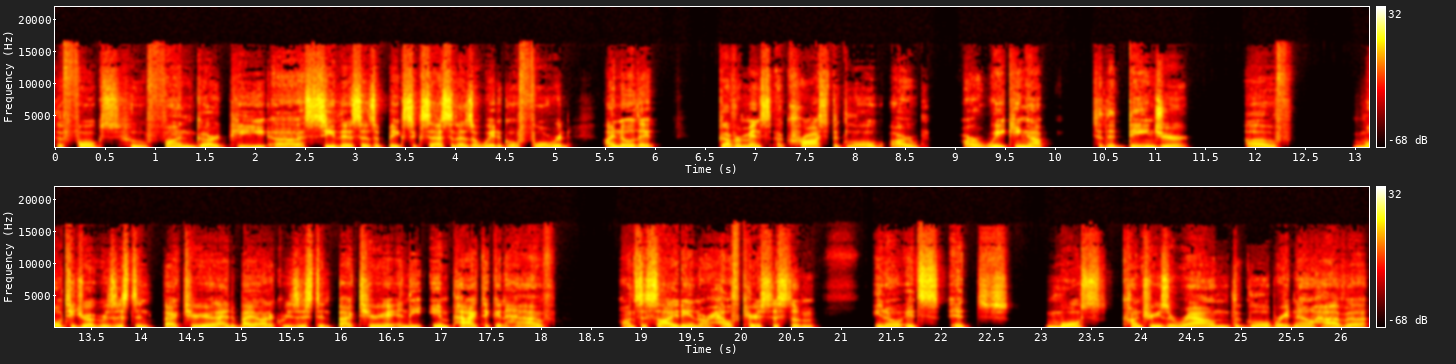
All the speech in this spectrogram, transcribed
the folks who fund GARD-P uh, see this as a big success and as a way to go forward I know that governments across the globe are are waking up to the danger of multi-drug resistant bacteria, antibiotic resistant bacteria, and the impact it can have on society and our healthcare system. You know, it's it's most countries around the globe right now have a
